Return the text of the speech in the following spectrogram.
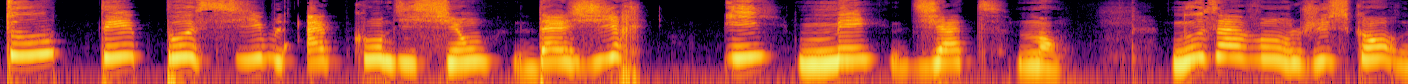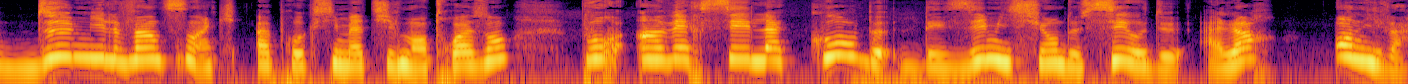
Tout est possible à condition d'agir immédiatement. Nous avons jusqu'en 2025, approximativement 3 ans, pour inverser la courbe des émissions de CO2. Alors, on y va.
